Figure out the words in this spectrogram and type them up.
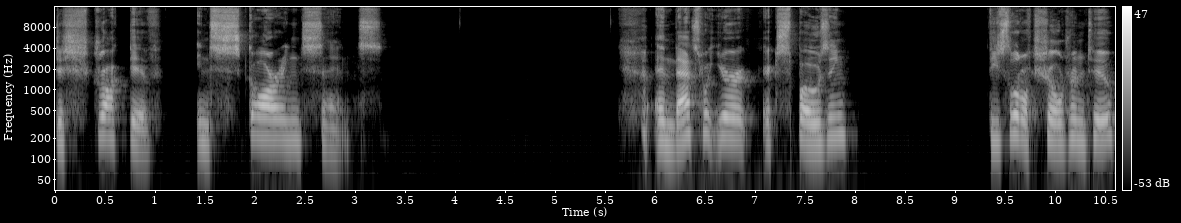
destructive, and scarring sins. And that's what you're exposing these little children to.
